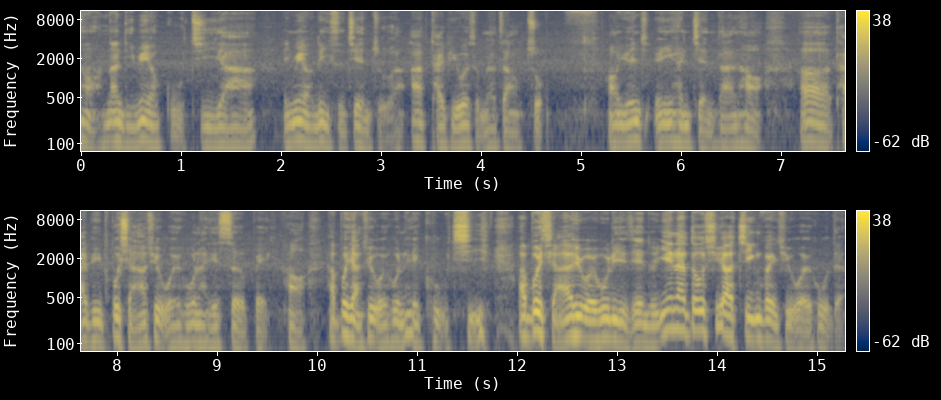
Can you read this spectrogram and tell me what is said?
哦，那里面有古迹啊，里面有历史建筑啊，啊，台啤为什么要这样做？哦，原原因很简单哈，呃，台啤不想要去维护那些设备，哈，他不想去维护那些古迹，他不想要去维护历史建筑，因为那都需要经费去维护的。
